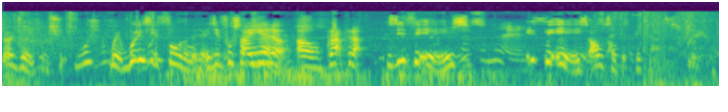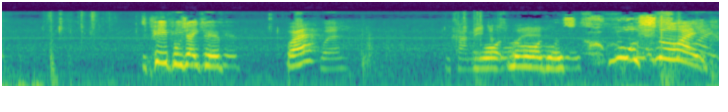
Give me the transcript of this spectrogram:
No, Jake, we should- what- wait, what is it for them? Is it for Oh, something you look. Oh, grapple up. Because if it is, What's in there? if it is, I'll take a pickaxe. The people, Jacob, Where? Where? You can't make Mar- us where? Marauders. What a snipe!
